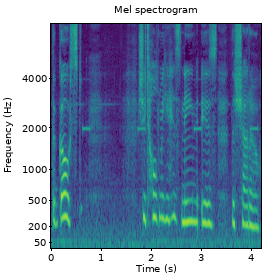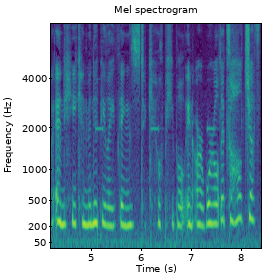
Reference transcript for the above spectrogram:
the ghost. She told me his name is the Shadow, and he can manipulate things to kill people in our world. It's all just.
